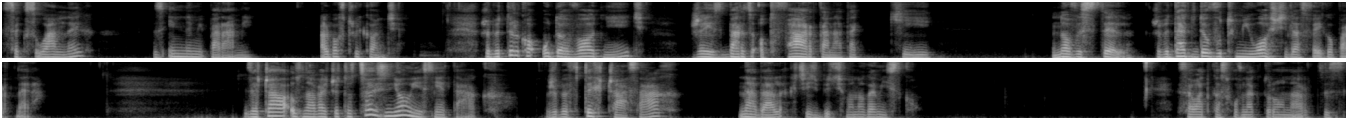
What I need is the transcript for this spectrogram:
seksualnych z innymi parami albo w trójkącie, żeby tylko udowodnić, że jest bardzo otwarta na taki nowy styl, żeby dać dowód miłości dla swojego partnera. Zaczęła uznawać, że to coś z nią jest nie tak, żeby w tych czasach nadal chcieć być monogamistką. Sałatka słowna, którą narcyz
